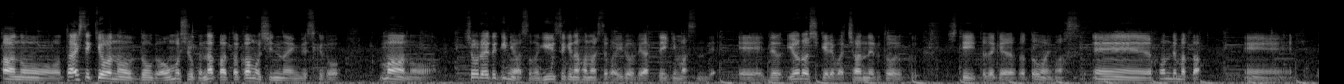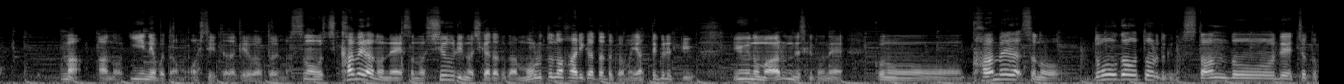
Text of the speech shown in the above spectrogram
あ、あの、大して今日の動画面白くなかったかもしれないんですけど、まああの、将来的にはその技術的な話とかいろいろやっていきますんで、えー、で、よろしければチャンネル登録していただければと思います。えー、ほんでまた、えー、まあ、あの、いいねボタンも押していただければと思います。そのカメラのね、その修理の仕方とか、モルトの貼り方とかもやってくれっていういうのもあるんですけどね、このカメラ、その動画を撮るときのスタンドでちょっと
